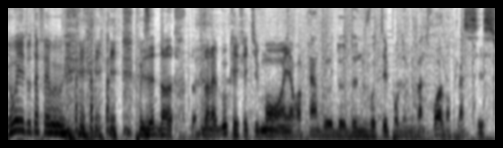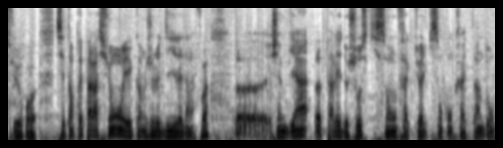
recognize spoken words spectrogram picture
Oui, tout à fait, oui, oui. vous êtes dans, dans, la boucle, effectivement, hein, il y aura plein de, de, de nouveautés pour 2023, donc là c'est sur, euh, c'est en préparation et comme je le dis la dernière fois, euh, j'aime bien euh, parler de choses qui sont factuelles, qui sont concrètes, hein, donc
